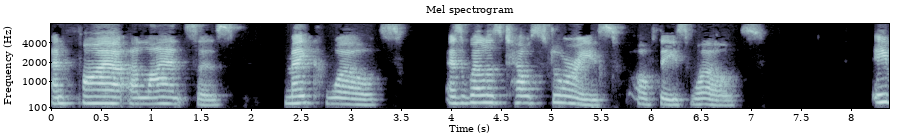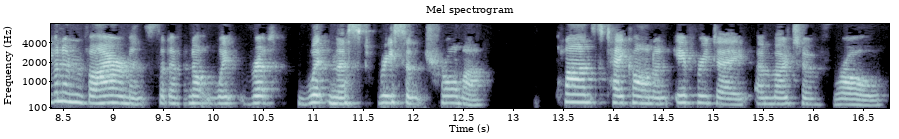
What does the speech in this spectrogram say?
and fire alliances make worlds, as well as tell stories of these worlds even environments that have not wit- witnessed recent trauma, plants take on an everyday emotive role,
